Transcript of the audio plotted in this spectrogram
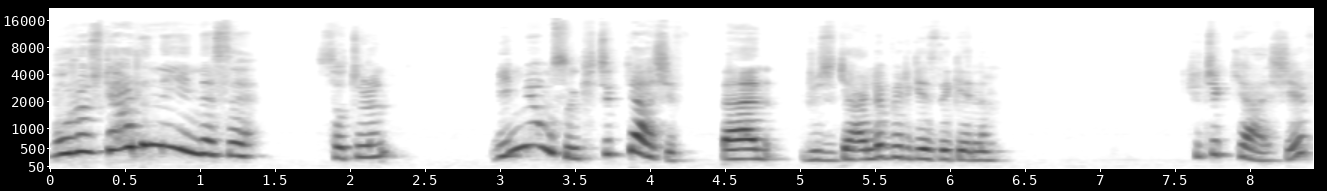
''Bu rüzgar da neyin nesi?'' Satürn ''Bilmiyor musun küçük kaşif? Ben rüzgarlı bir gezegenim.'' Küçük kaşif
